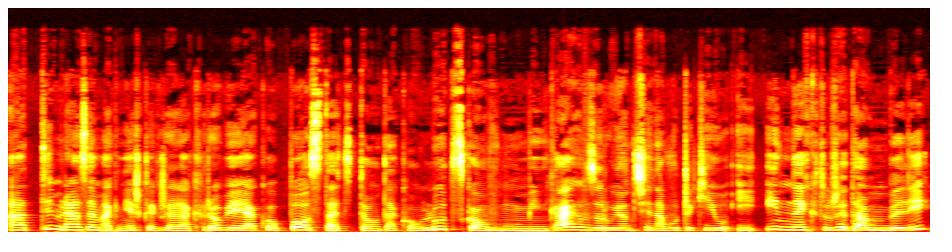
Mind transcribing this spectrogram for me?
a tym razem Agnieszkę Grzelak robię jako postać tą taką ludzką w muminkach, wzorując się na Włóczykiju i innych, którzy tam byli.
